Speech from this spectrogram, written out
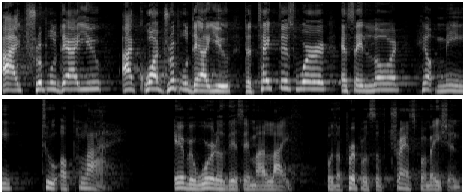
I triple dare you, I quadruple dare you to take this word and say, Lord, help me to apply every word of this in my life for the purpose of transformation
